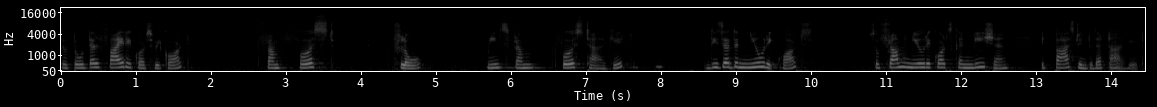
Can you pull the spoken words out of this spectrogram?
so total five records we got from first flow means from first target. These are the new records. So from new records condition it passed into the target.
